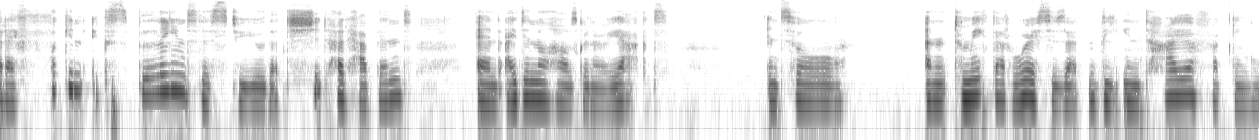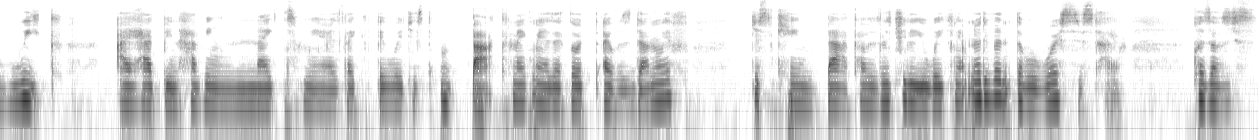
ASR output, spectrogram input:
but I fucking explained this to you that shit had happened and I didn't know how I was gonna react. And so and to make that worse is that the entire fucking week I had been having nightmares, like they were just back. Nightmares I thought I was done with just came back. I was literally waking up, not even, they were worse this time. Because I was just,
